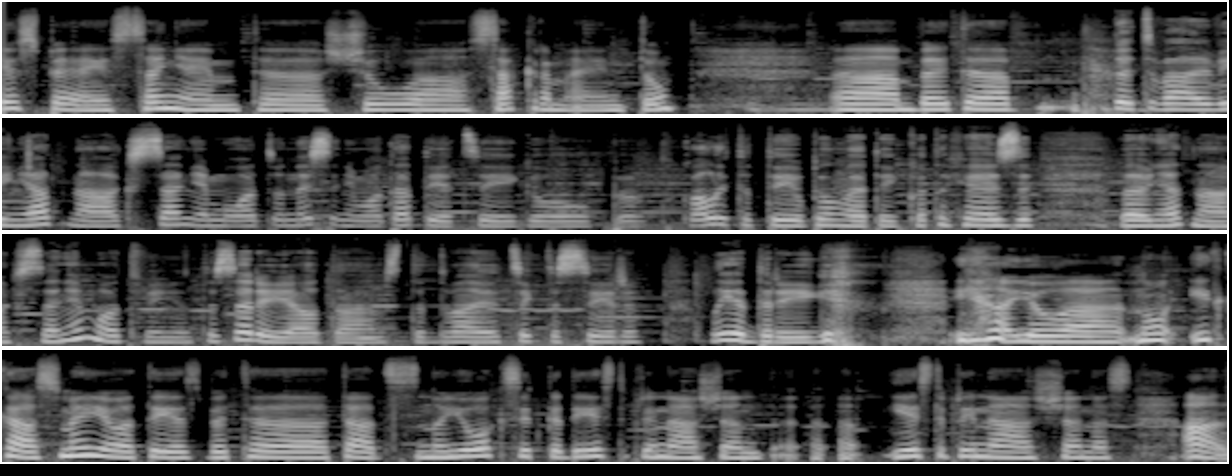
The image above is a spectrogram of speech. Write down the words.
iespēja saņemt uh, šo sakramentu. Mhm. Uh, bet, uh, bet vai viņi atnāks saņemot un nesaņemot attiecīgu kvalitatīvu, pilnvērtīgu katehēzi, vai viņi atnāks saņemot viņu, tas arī jautājums, tad vai cik tas ir liederīgi? Jā, jo, uh, nu, it kā smejoties, bet uh, tāds, nu, joks ir, kad iestiprināšana, uh, iestiprināšanas, ah,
